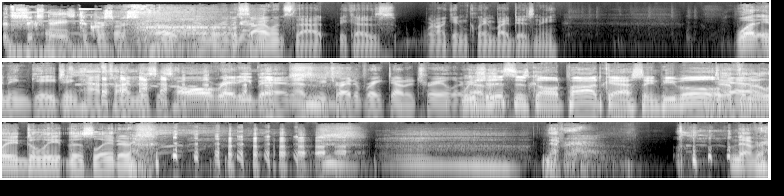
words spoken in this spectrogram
It's six days to Christmas. Oh, and we're going We're gonna- silence that because we're not getting claimed by Disney. What an engaging halftime this has already been as we try to break down a trailer. We now should- this is called podcasting, people. Yeah. Definitely delete this later. never. never.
